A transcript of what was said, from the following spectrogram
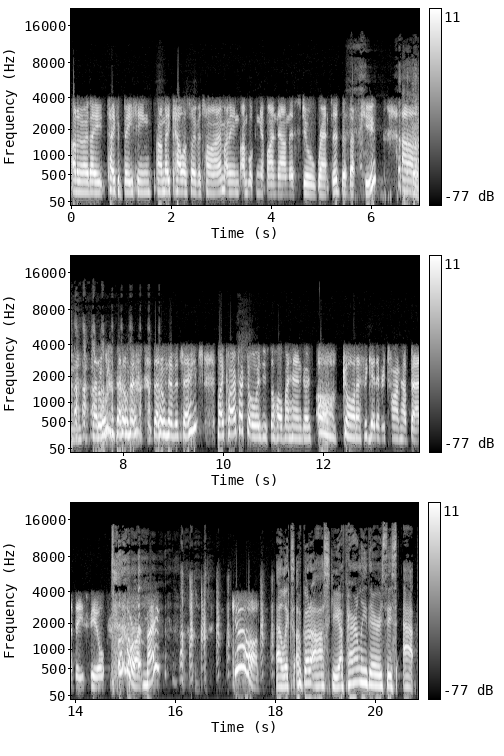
I don't know. They take a beating. Um, they callous over time. I mean, I'm looking at mine now, and they're still rancid, but that's cute. Um, that'll that'll never that'll never change. My chiropractor always used to hold my hand and goes, "Oh God, I forget every time how bad these feel." All right, mate. God. Alex, I've got to ask you. Apparently, there is this app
